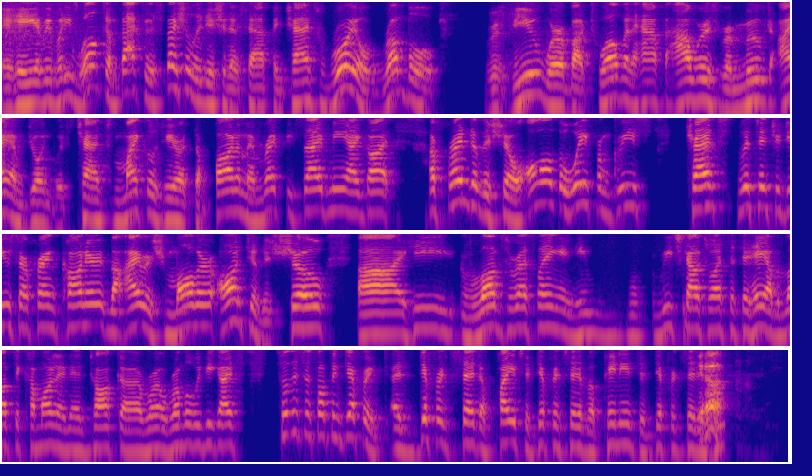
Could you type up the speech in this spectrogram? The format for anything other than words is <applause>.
Hey, everybody. Welcome back to a special edition of Samp and Chance Royal Rumble review. We're about 12 and a half hours removed. I am joined with Chance Michaels here at the bottom, and right beside me, I got a friend of the show all the way from Greece. Chance, let's introduce our friend Connor, the Irish Mauler, onto the show. Uh, he loves wrestling and he reached out to us and said, Hey, I would love to come on and, and talk uh, Royal Rumble with you guys. So this is something different, a different set of pipes, a different set of opinions, a different set yeah. of.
